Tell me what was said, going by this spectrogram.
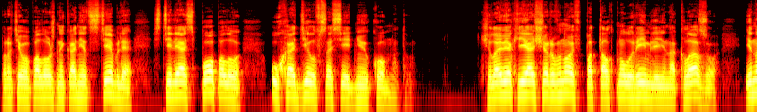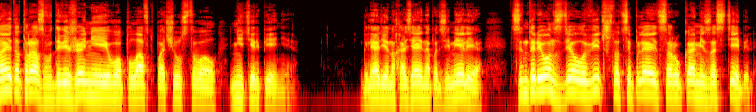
Противоположный конец стебля, стелясь по полу, уходил в соседнюю комнату. Человек-ящер вновь подтолкнул римлянина к лазу, и на этот раз в движении его Плафт почувствовал нетерпение. Глядя на хозяина подземелья, Центурион сделал вид, что цепляется руками за стебель.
